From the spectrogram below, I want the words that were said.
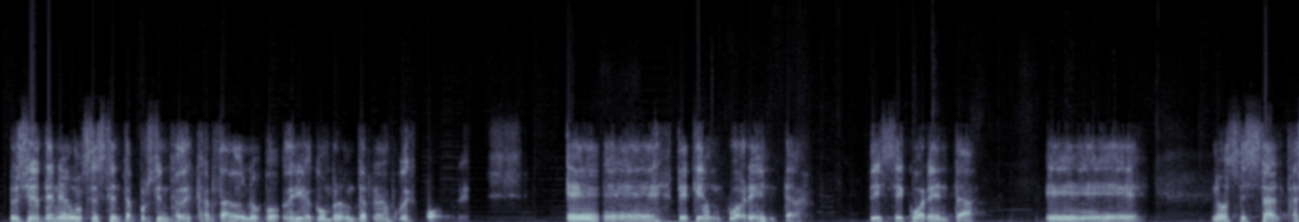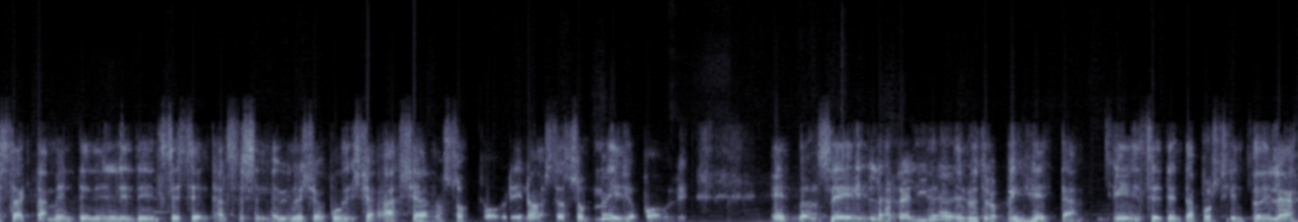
Entonces ya tenemos un 60% descartado, no podría comprar un terreno porque es pobre. Eh, te queda un 40. Ese 40, eh, no se salta exactamente de- del 60 al 61 y ya, ya, ya no sos pobre, no, ya sos medio pobre. Entonces, la realidad de nuestro país es esta. El 70% de la,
